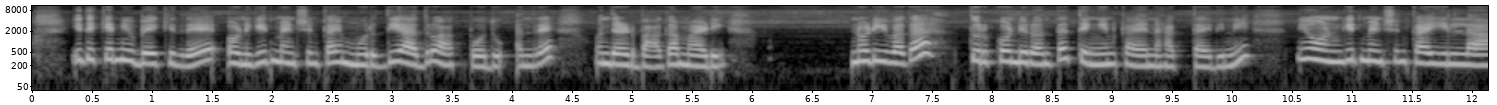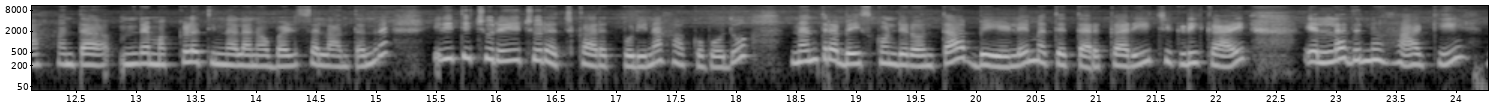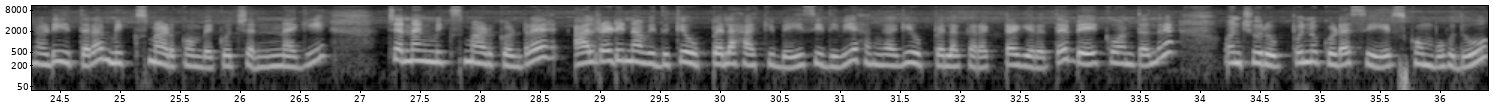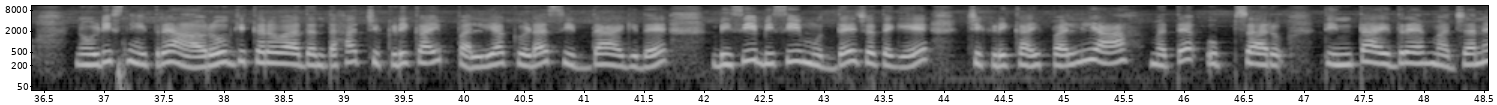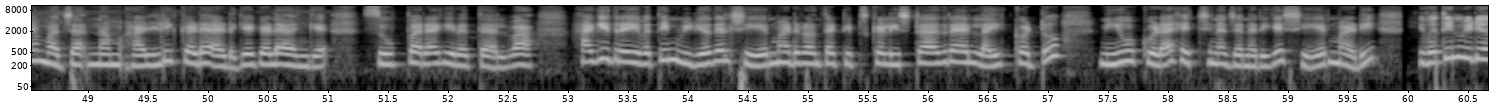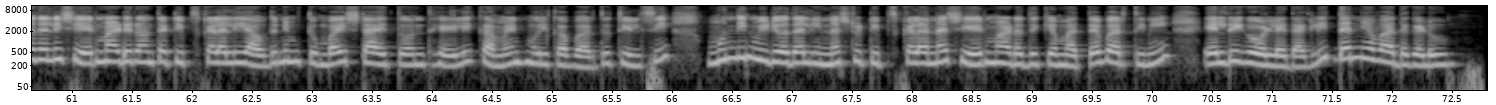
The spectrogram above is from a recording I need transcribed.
ಇದಕ್ಕೆ ನೀವು ಬೇಕಿದ್ರೆ ಒಣಗಿದ ಮೆಣಸಿನ್ಕಾಯಿ ಮುರಿದಿ ಆದರೂ ಹಾಕ್ಬೋದು. ಅಂದರೆ ಒಂದೆರಡು ಭಾಗ ಮಾಡಿ. ನೋಡಿ ಇವಾಗ ತುರ್ಕೊಂಡಿರೋಂಥ ತೆಂಗಿನಕಾಯನ್ನು ಹಾಕ್ತಾಯಿದ್ದೀನಿ ನೀವು ಒಣಗಿದ ಮೆಣಸಿನ್ಕಾಯಿ ಇಲ್ಲ ಅಂತ ಅಂದರೆ ಮಕ್ಕಳು ತಿನ್ನಲ್ಲ, ನಾವು ಬಳಸಲ್ಲ ಅಂತಂದರೆ ಈ ರೀತಿ ಚೂರೇ ಚೂರು ಅಚ್ಚ ಖಾರದ ಪುಡಿನ ಹಾಕೋಬೋದು. ನಂತರ ಬೇಯಿಸ್ಕೊಂಡಿರೋಂಥ ಬೇಳೆ ಮತ್ತು ತರಕಾರಿ, ಚಿಗಡಿಕಾಯಿ ಎಲ್ಲದನ್ನು ಹಾಕಿ ನೋಡಿ ಈ ಥರ ಮಿಕ್ಸ್ ಮಾಡ್ಕೊಬೇಕು ಚೆನ್ನಾಗಿ. ಚೆನ್ನಾಗಿ ಮಿಕ್ಸ್ ಮಾಡಿಕೊಂಡ್ರೆ ಆಲ್ರೆಡಿ ನಾವು ಇದಕ್ಕೆ ಉಪ್ಪೆಲ್ಲ ಹಾಕಿ ಬೇಯಿಸಿದ್ದೀವಿ ಹಾಗಾಗಿ ಉಪ್ಪೆಲ್ಲ ಕರೆಕ್ಟಾಗಿರುತ್ತೆ ಬೇಕು ಅಂತಂದರೆ ಒಂಚೂರು ಉಪ್ಪನ್ನು ಕೂಡ ಸೇರಿಸ್ಕೊಬಹುದು. ನೋಡಿ ಸ್ನೇಹಿತರೆ, ಆರೋಗ್ಯಕರವಾದಂತಹ ಚಿಕ್ಕಡಿಕಾಯಿ ಪಲ್ಯ ಕೂಡ ಸಿದ್ಧ ಆಗಿದೆ. ಬಿಸಿ ಬಿಸಿ ಮುದ್ದೆ ಜೊತೆಗೆ ಚಿಕ್ಕಡಿಕಾಯಿ ಪಲ್ಯ ಮತ್ತು ಉಪ್ಸಾರು ತಿಂತಾ ಇದ್ದರೆ ಮಜಾನೇ ಮಜಾ. ನಮ್ಮ ಹಳ್ಳಿ ಕಡೆ ಅಡುಗೆಗಳೇ ಹಂಗೆ. ಸೂಪರಾಗಿರುತ್ತೆ ಅಲ್ವಾ? ಹಾಗಿದ್ರೆ ಇವತ್ತಿನ ವಿಡಿಯೋದಲ್ಲಿ ಶೇರ್ ಮಾಡಿರೋಂಥ ಟಿಪ್ಸ್ಗಳು ಇಷ್ಟ ಆದರೆ ಲೈಕ್ ಕೊಟ್ಟು ನೀವು ಕೂಡ ಹೆಚ್ಚಿನ ಜನರಿಗೆ ಶೇರ್ ಮಾಡಿ. ಇವತ್ತಿನ ವಿಡಿಯೋದಲ್ಲಿ ಶೇರ್ ಮಾಡಿರೋಂಥ ಟಿಪ್ಸ್ಗಳಲ್ಲಿ ಯಾವುದು ನಿಮ್ಗೆ ತುಂಬ ಇಷ್ಟ ಆಯಿತು ಅಂತ ಹೇಳಿ ಕಮೆಂಟ್ ಮೂಲಕ ಬರೆದು ತಿಳಿಸಿ. ಮುಂದಿನ ವಿಡಿಯೋದಲ್ಲಿ ಇನ್ನಷ್ಟು ಟಿಪ್ಸ್ಗಳನ್ನು ಶೇರ್ ಮಾಡೋದಕ್ಕೆ ಮತ್ತೆ ಬರ್ತೀನಿ. ಎಲ್ರಿಗೂ ಒಳ್ಳೆಯದಾಗಲಿ. ಧನ್ಯವಾದಗಳು.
